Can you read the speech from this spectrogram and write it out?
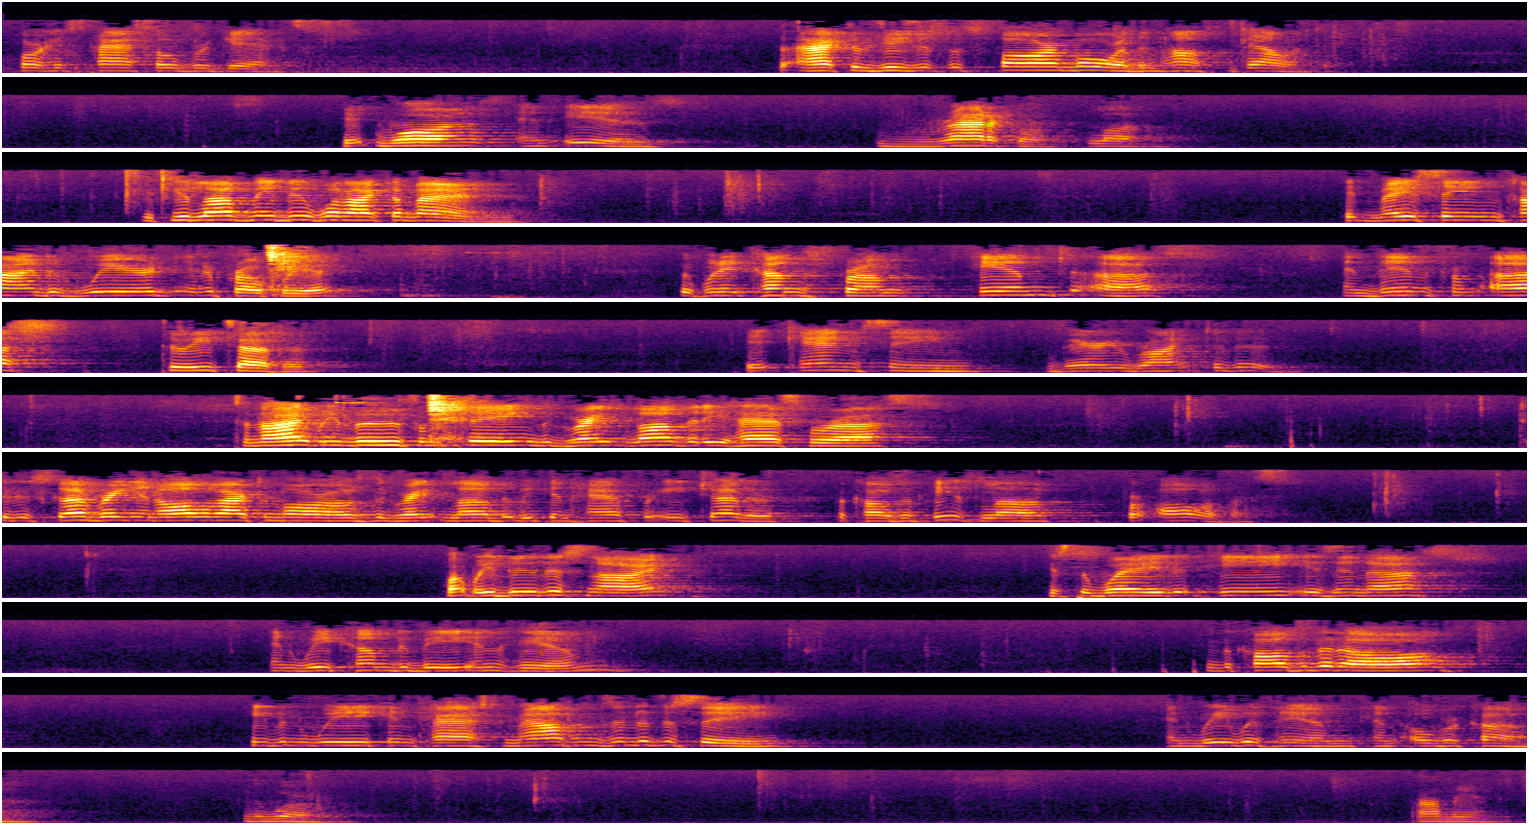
for his Passover guests. The act of Jesus was far more than hospitality. It was and is radical love. If you love me, do what I command. It may seem kind of weird, inappropriate, but when it comes from Him to us, and then from us to each other, it can seem very right to do. Tonight we move from seeing the great love that He has for us to discovering in all of our tomorrows the great love that we can have for each other because of His love for all of us. What we do this night is the way that He is in us and we come to be in Him. And because of it all, even we can cast mountains into the sea, and we with Him can overcome the world. Amen.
